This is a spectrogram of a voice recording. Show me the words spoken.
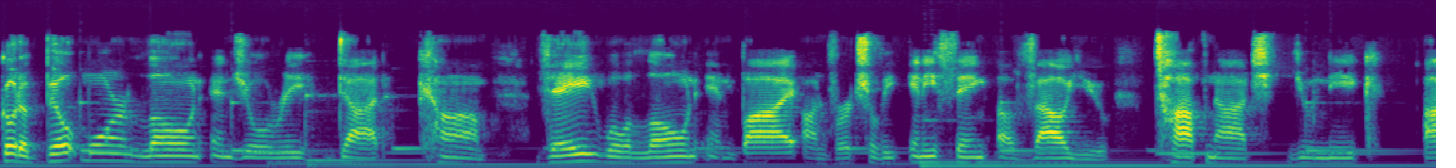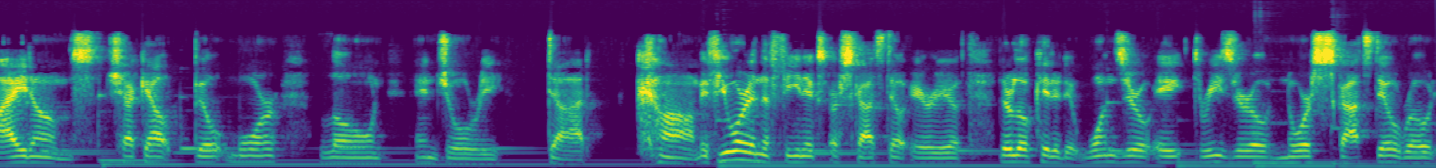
Go to biltmoreloanandjewelry.com. They will loan and buy on virtually anything of value, top notch, unique items. Check out biltmoreloanandjewelry.com com. If you are in the Phoenix or Scottsdale area, they're located at 10830 North Scottsdale Road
